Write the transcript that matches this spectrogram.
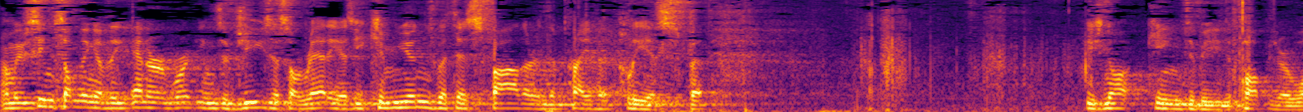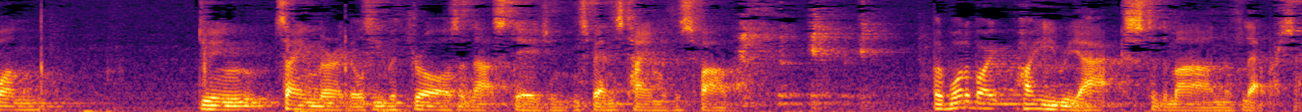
And we've seen something of the inner workings of Jesus already as he communes with his Father in the private place. But he's not keen to be the popular one doing sign miracles. He withdraws at that stage and spends time with his Father. But what about how he reacts to the man of leprosy,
